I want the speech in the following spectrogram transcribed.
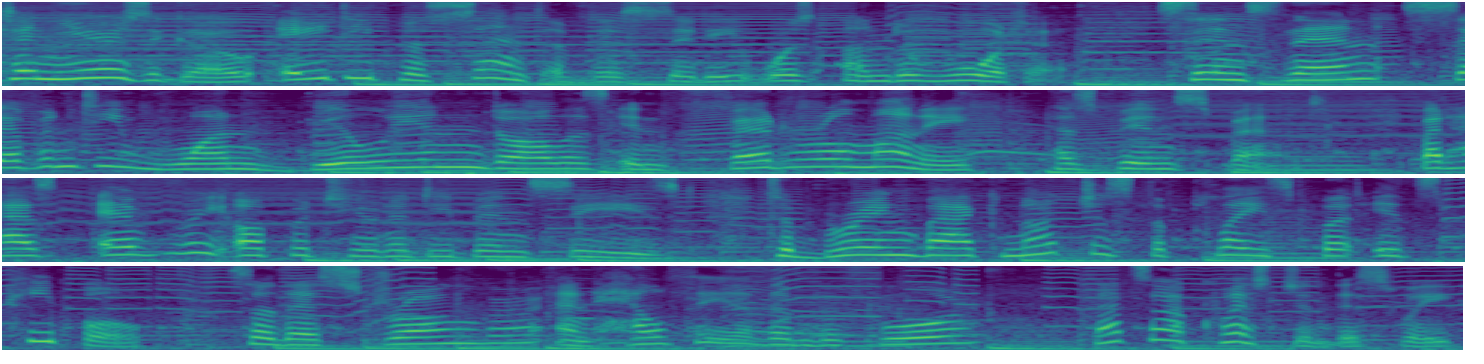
Ten years ago, 80% of this city was underwater. Since then, $71 billion in federal money has been spent. But has every opportunity been seized to bring back not just the place, but its people so they're stronger and healthier than before? That's our question this week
